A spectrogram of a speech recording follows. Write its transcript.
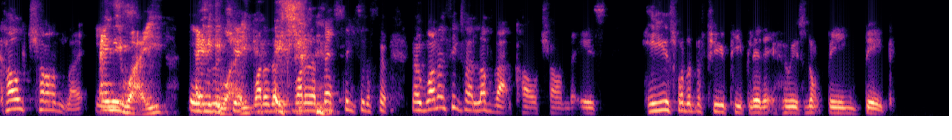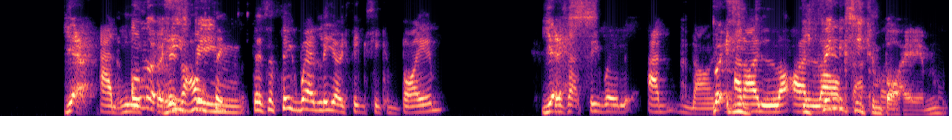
Carl Chandler. Is, Anyway, is anyway, one of the one of the best things in the film. No, one of the things I love about Carl Chandler is he is one of the few people in it who is not being big, yeah, and he. Oh, no, there's he's a whole being- thing. There's a thing where Leo thinks he can buy him. There's that yes. scene where and no, But he- and I, lo- I he thinks he can buy him.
